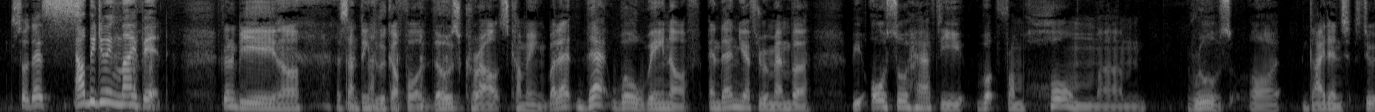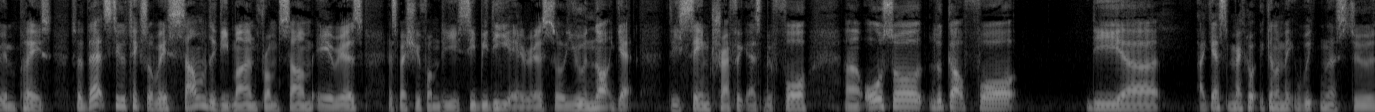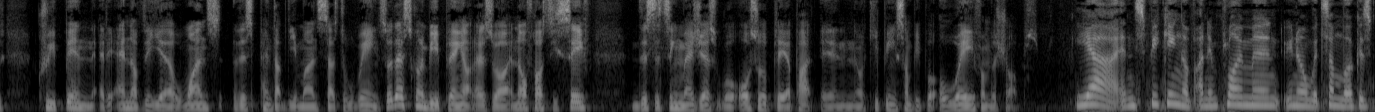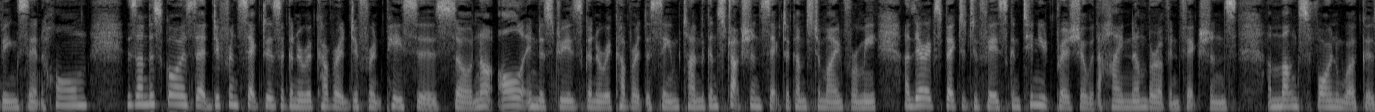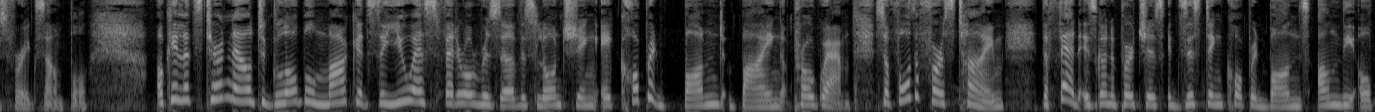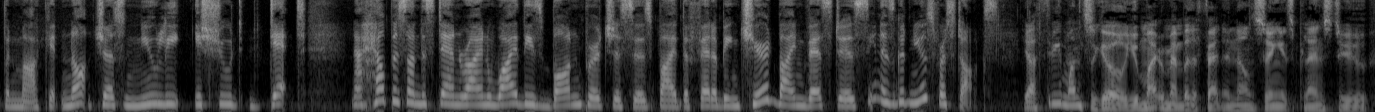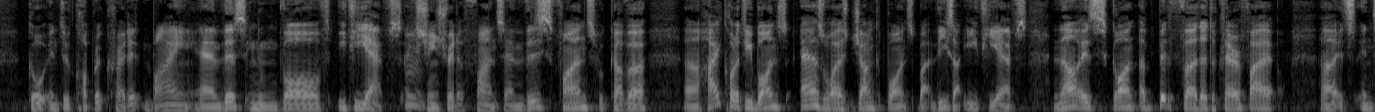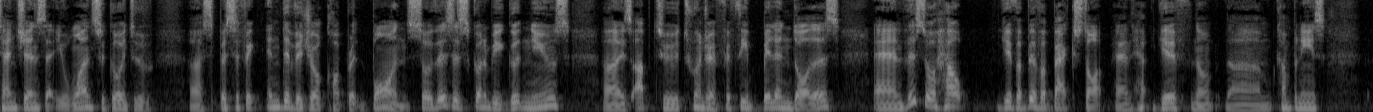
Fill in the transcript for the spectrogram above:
So that's I'll be doing my bit. going to be, you know, something to look out for. Those crowds coming, but that that will wane off. And then you have to remember, we also have the work from home um, rules or guidance still in place. So that still takes away some of the demand from some areas, especially from the CBD areas. So you will not get the same traffic as before. Uh, also, look out for the uh, I guess macroeconomic weakness to creep in at the end of the year once this pent up demand starts to wane. So that's going to be playing out as well. And of course, the safe distancing measures will also play a part in you know, keeping some people away from the shops. Yeah, and speaking of unemployment, you know, with some workers being sent home, this underscores that different sectors are going to recover at different paces. So not all industries are going to recover at the same time. The construction sector comes to mind for me. and they're expected to face continued pressure with a high number of infections amongst foreign workers, for example. Okay, let's turn now to global markets. The U.S. Federal Reserve is launching a corporate bond buying program. So for the first time, the Fed is going to purchase existing corporate bonds on the open market, not just newly issued debt. Now, help us understand, Ryan, why these bond purchases by the Fed are being cheered by investors, seen as good news for stocks. Yeah, three months ago, you might remember the Fed announcing its plans to go into corporate credit buying. And this involves ETFs, mm. exchange traded funds. And these funds will cover uh, high quality bonds as well as junk bonds, but these are ETFs. Now it's gone a bit further to clarify uh, its intentions that it wants to go into uh, specific individual corporate bonds. So this is going to be good news. Uh, it's up to $250 billion. And this will help give a bit of a backstop and give you know, um, companies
